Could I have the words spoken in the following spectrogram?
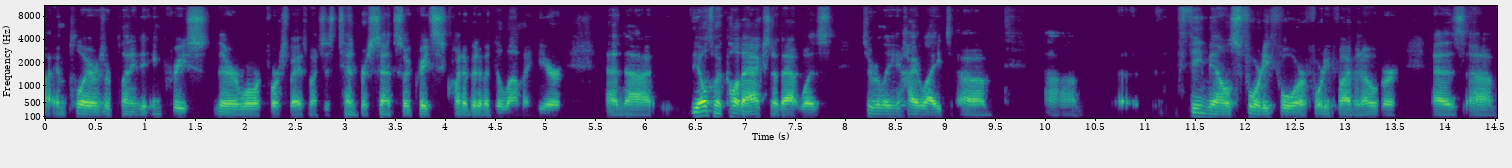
uh, employers are planning to increase their workforce by as much as 10%. So it creates quite a bit of a dilemma here. And the ultimate call to action of that was to really highlight um females 44, 45 and over as um,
